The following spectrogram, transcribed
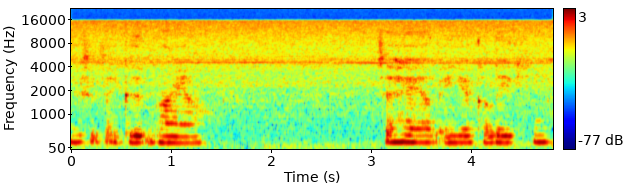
This is a good brown to have in your collection.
